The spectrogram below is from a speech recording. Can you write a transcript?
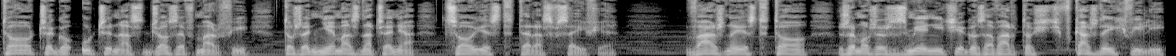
To, czego uczy nas Joseph Murphy, to, że nie ma znaczenia, co jest teraz w sejfie. Ważne jest to, że możesz zmienić jego zawartość w każdej chwili,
